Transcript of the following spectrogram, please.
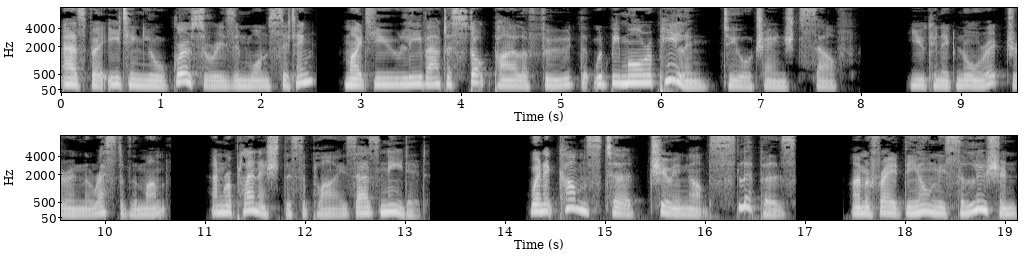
As for eating your groceries in one sitting, might you leave out a stockpile of food that would be more appealing to your changed self? You can ignore it during the rest of the month and replenish the supplies as needed. When it comes to chewing up slippers, I'm afraid the only solution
